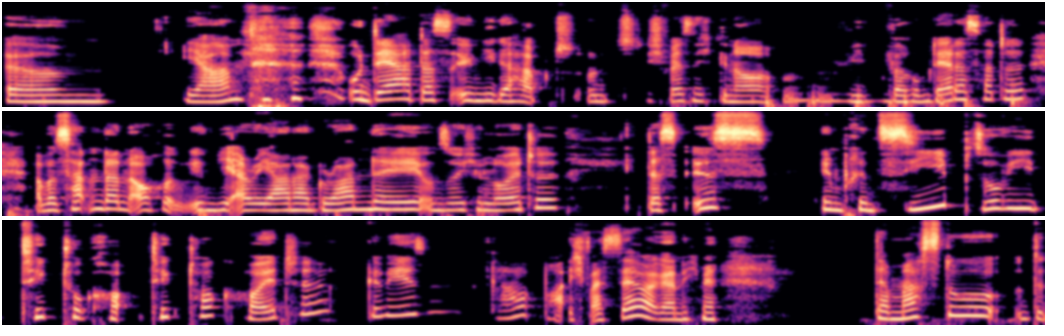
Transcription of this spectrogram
Ähm, Ja, und der hat das irgendwie gehabt. Und ich weiß nicht genau, wie, warum der das hatte. Aber es hatten dann auch irgendwie Ariana Grande und solche Leute. Das ist im Prinzip so wie TikTok, TikTok heute gewesen. Glaub, boah, ich weiß selber gar nicht mehr. Da machst du, da,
